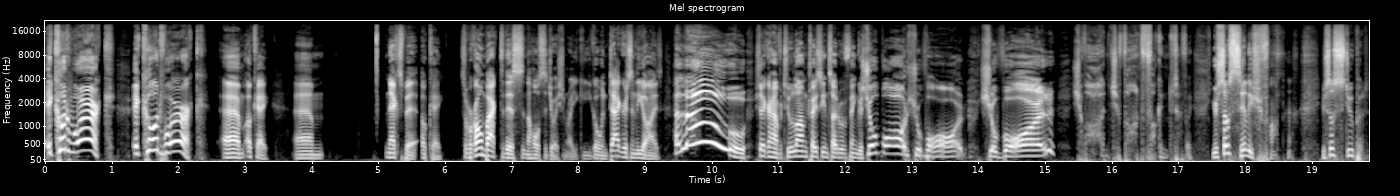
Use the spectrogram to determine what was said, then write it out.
It could work. It could work. Um, okay. Um, next bit. Okay. So we're going back to this in the whole situation, right? You, you go in daggers in the eyes. Hello. Shake her hand for too long. Tracy inside of her fingers. Siobhan, Siobhan, Siobhan, Siobhan, Siobhan. Fucking. You're so silly, Siobhan. You're so stupid.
